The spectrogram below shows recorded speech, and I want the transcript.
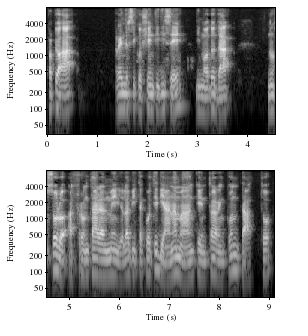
proprio a rendersi coscienti di sé, di modo da non solo affrontare al meglio la vita quotidiana, ma anche entrare in contatto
